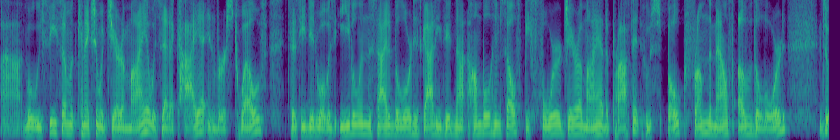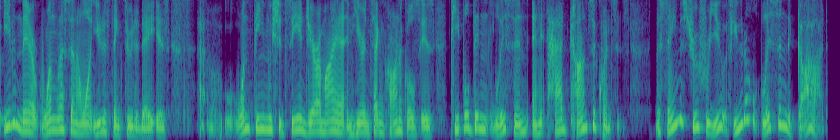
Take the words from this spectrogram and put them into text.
uh, we see some connection with Jeremiah with Zedekiah in verse 12. It says he did what was evil in the sight of the Lord his God. He did not humble himself before Jeremiah the prophet who spoke from the mouth of the Lord. And so, even there, one lesson I want you to think through today is uh, one theme we should see in Jeremiah and here in Second Chronicles is people didn't listen and it had consequences. The same is true for you. If you don't listen to God,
